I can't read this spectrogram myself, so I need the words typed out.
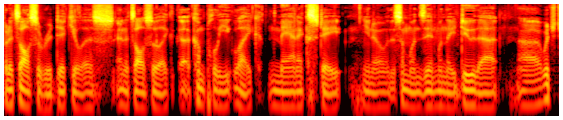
but it's also ridiculous and it's also like a complete like manic state. You know that someone's in when they do that. Uh, which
